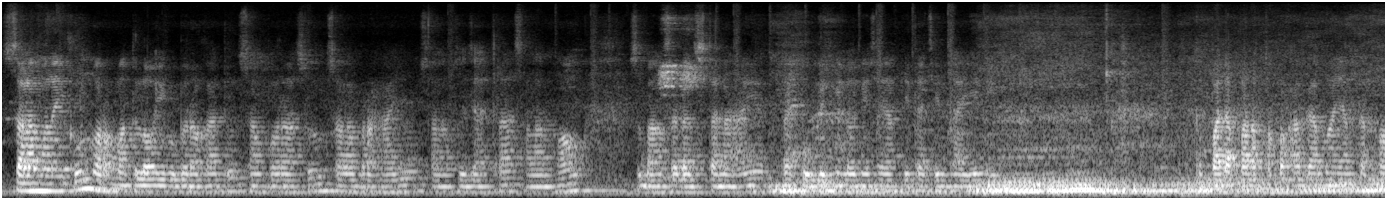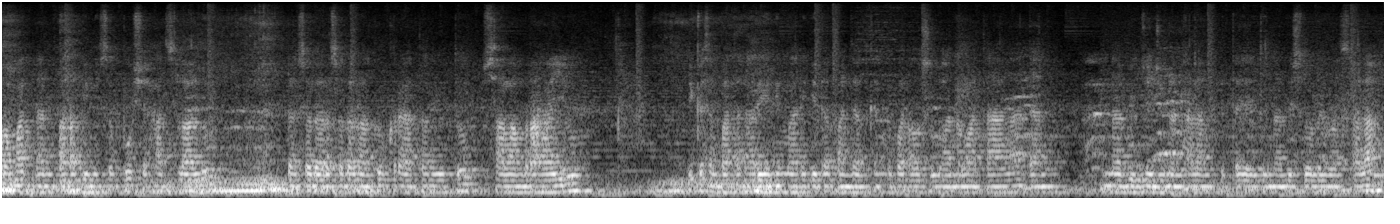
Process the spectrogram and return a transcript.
Assalamualaikum warahmatullahi wabarakatuh. Sampurasun, salam rahayu, salam sejahtera, salam hong Sebangsa dan setanah air Republik Indonesia yang kita cintai ini. Kepada para tokoh agama yang terhormat dan para bini sepuh sehat selalu Dan saudara-saudaraku kreator Youtube Salam rahayu. Di kesempatan hari ini mari kita panjatkan kepada Allah Subhanahu dan Nabi junjungan alam kita yaitu Nabi Sallallahu Alaihi Wasallam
